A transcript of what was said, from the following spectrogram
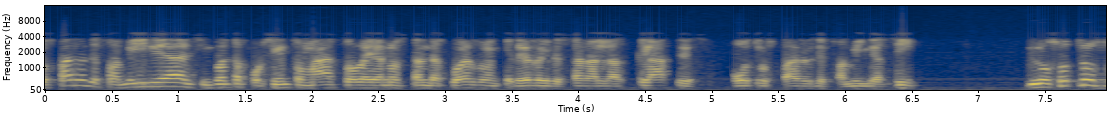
los padres de familia, el 50% más, todavía no están de acuerdo en querer regresar a las clases, otros padres de familia sí. Nosotros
